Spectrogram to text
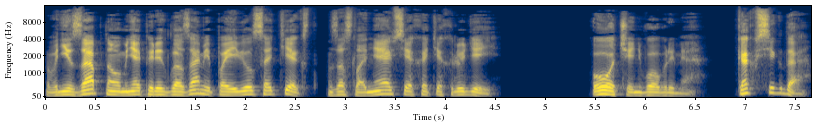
Внезапно у меня перед глазами появился текст, заслоняя всех этих людей. Очень вовремя. Как всегда.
